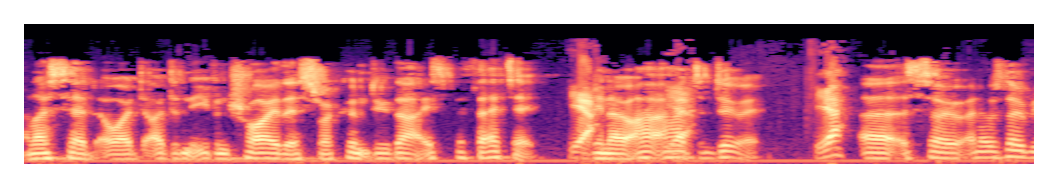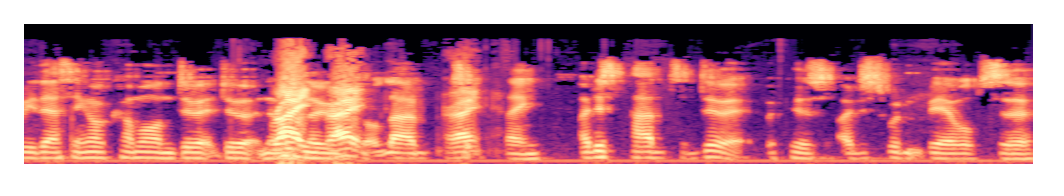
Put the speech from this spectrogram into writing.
And I said, oh, I, I didn't even try this or I couldn't do that. It's pathetic. Yeah. You know, I, I Yeah. had to do it. Yeah. Uh, so, and there was nobody there saying, oh, come on, do it, do it. And there Right, was no right, sort of loud right. thing. I just had to do it because I just wouldn't be able to,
